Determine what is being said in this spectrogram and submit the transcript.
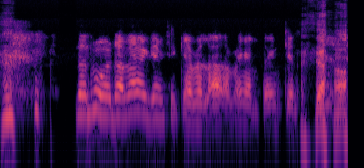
Den hårda vägen fick jag väl lära mig helt enkelt. Ja,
